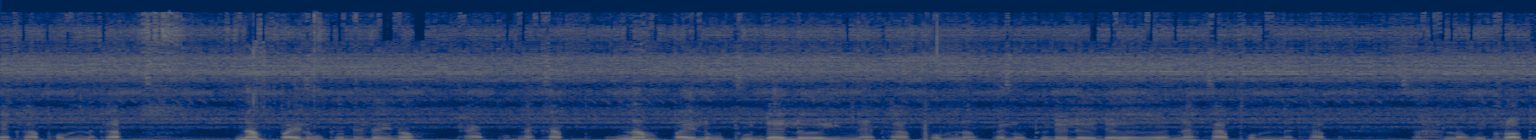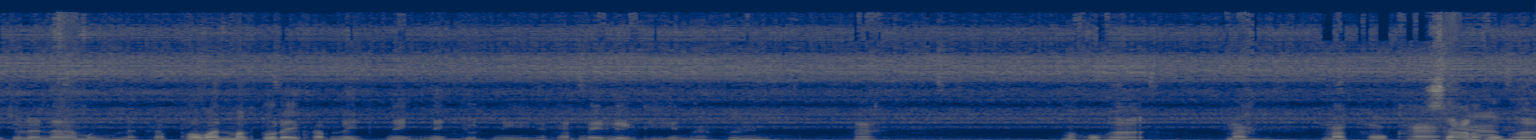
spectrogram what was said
นะครับผมนะครับ นำไปลงทุนได้เลยเนาะครับผมนะครับนำไปลงทุนได้เลยนะครับ ผมนำไปลงทุนได้เลยเด้อนะครับผมนะครับอะลองวิเคราะห์พิจารณามึงนะครับเพราะวันมักตัวใดครับในในในจุดนี้นะครับในเลขที่เห็นมาตัวนี้มักหกหามักมักหกห้าสามหกห้า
